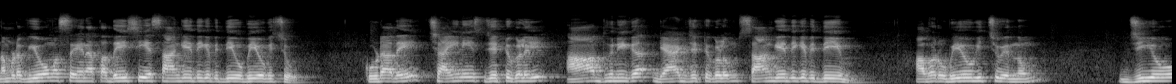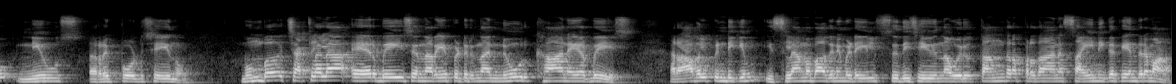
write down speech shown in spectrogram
നമ്മുടെ വ്യോമസേന തദ്ദേശീയ സാങ്കേതിക വിദ്യ ഉപയോഗിച്ചു. കൂടാതെ ചൈനീസ് ജെറ്റുകളിൽ ആധുനിക ഗാഡ്ജറ്റുകളും സാങ്കേതിക വിദ്യയും അവർ ഉപയോഗിച്ചുവെന്നും ജിയോ ന്യൂസ് റിപ്പോർട്ട് ചെയ്യുന്നു. മുമ്പ് ചക്ലല എയർബേസ് എന്നറിയപ്പെട്ടിരുന്ന നൂർ ഖാൻ എയർബേസ് റാവൽപിണ്ടിക്കും ഇസ്ലാമാബാദിനും ഇടയിൽ സ്ഥിതി ചെയ്യുന്ന ഒരു തന്ത്രപ്രധാന സൈനിക കേന്ദ്രമാണ്.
